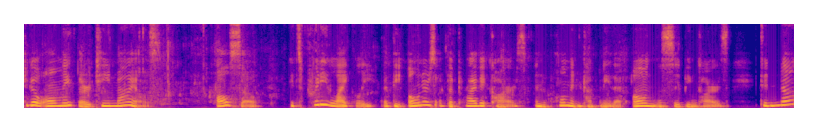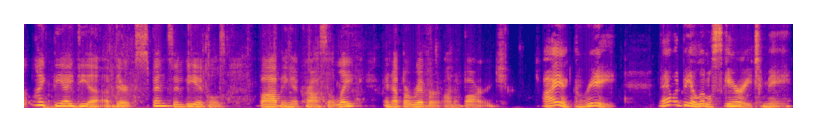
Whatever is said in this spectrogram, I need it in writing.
to go only 13 miles. Also, it's pretty likely that the owners of the private cars and the Pullman company that owned the sleeping cars did not like the idea of their expensive vehicles bobbing across a lake and up a river on a barge. I agree. That would be a little scary to me.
